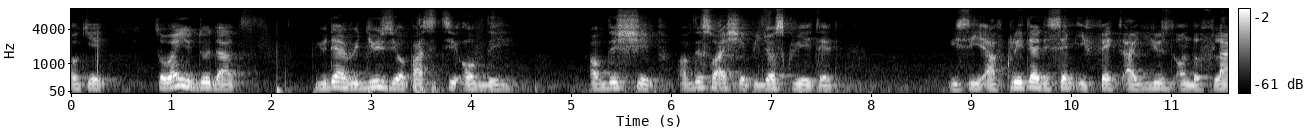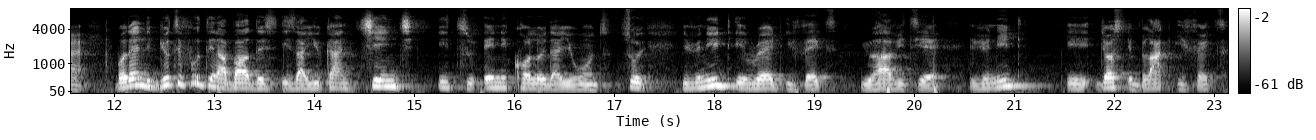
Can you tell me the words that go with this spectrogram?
Okay so when you do that you then reduce the opacity of the of this shape of this white shape you just created. You see i've created the same effect i used on the flyer but then the beautiful thing about this is that you can change it to any color that you want. So if you need a red effect you have it here. If you need a just a black effect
